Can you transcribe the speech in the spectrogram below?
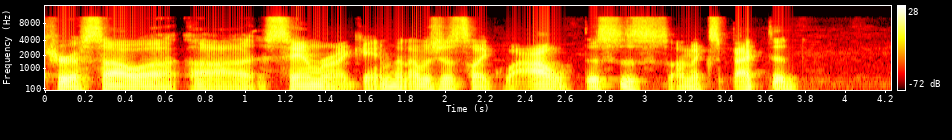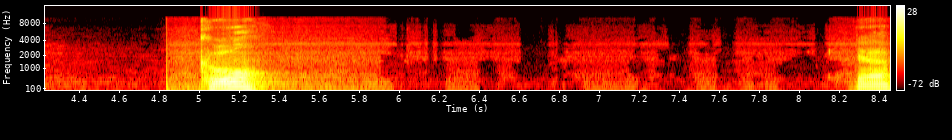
Kurosawa uh, samurai game, and I was just like, wow, this is unexpected. Cool. Yeah,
